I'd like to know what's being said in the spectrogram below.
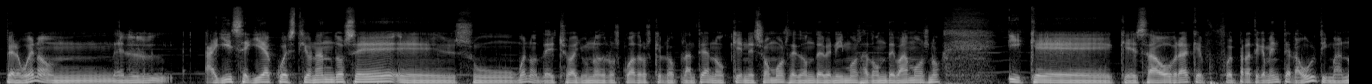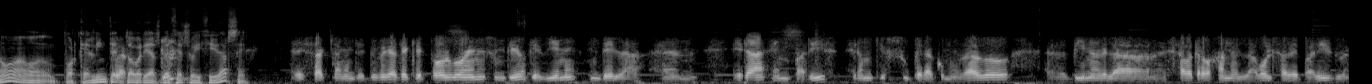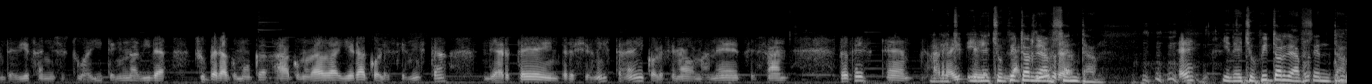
pero bueno, mm, él allí seguía cuestionándose eh, su, bueno, de hecho hay uno de los cuadros que lo plantea, ¿no? ¿Quiénes somos? ¿De dónde venimos? ¿A dónde vamos? ¿No? Y que, que esa obra que fue prácticamente la última, ¿no? Porque él intentó Claro. varias veces suicidarse. Exactamente. Tú fíjate que Paul Gauguin es un tío que viene de la... em, era en París, era un tío súper acomodado, eh, vino de la... Estaba trabajando en la Bolsa de París durante 10 años, estuvo allí, tenía una vida súper acomodada y era coleccionista de arte impresionista, ¿eh? Coleccionaba Manet, Cézanne. Entonces, eh, Y a de, raíz chu- y de chupitos de absenta. ¿Eh? Y de chupitos de absenta.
